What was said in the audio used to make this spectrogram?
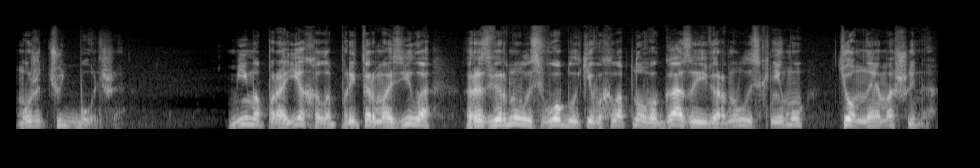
Может, чуть больше. Мимо проехала, притормозила, развернулась в облаке выхлопного газа и вернулась к нему темная машина.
